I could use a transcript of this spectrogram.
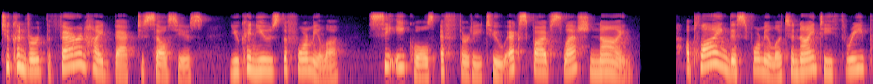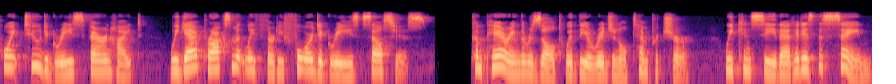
To convert the Fahrenheit back to Celsius you can use the formula C equals = F32x5/9. Applying this formula to 93.2° Fahr. We get approximately 34° C. Comparing the result with the original temperature we can see that it is the same,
